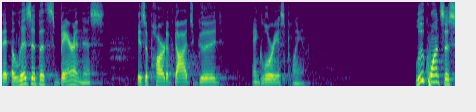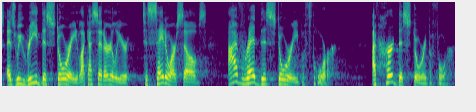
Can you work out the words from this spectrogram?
that Elizabeth's barrenness is a part of God's good and glorious plan. Luke wants us, as we read this story, like I said earlier, to say to ourselves, I've read this story before. I've heard this story before.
